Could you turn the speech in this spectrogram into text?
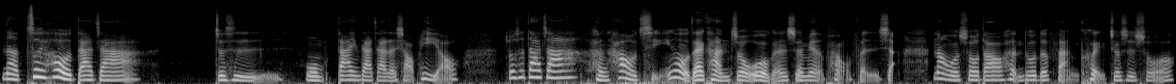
那最后大家就是我答应大家的小辟谣。就是大家很好奇，因为我在看之后，我有跟身边的朋友分享，那我收到很多的反馈，就是说，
